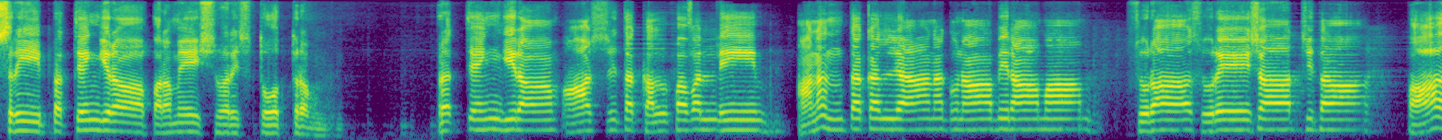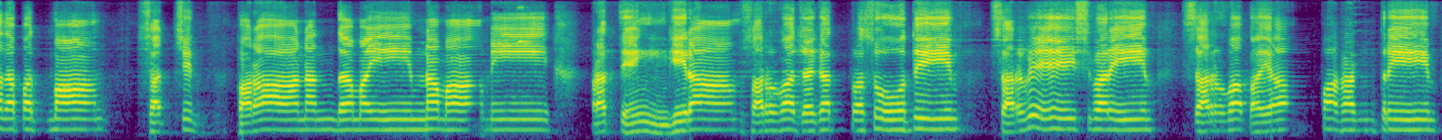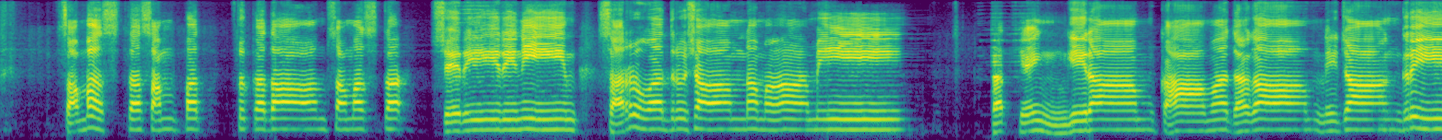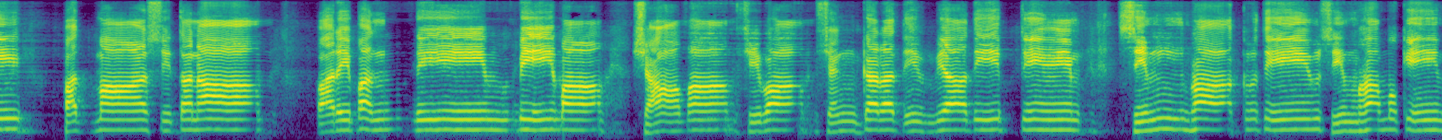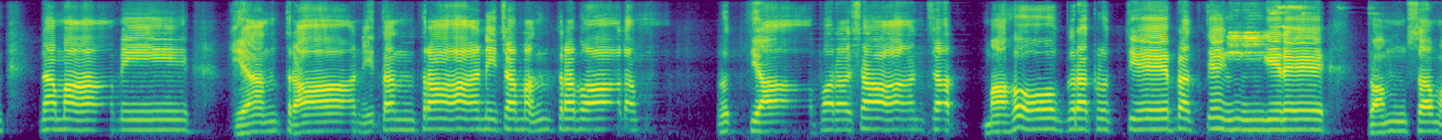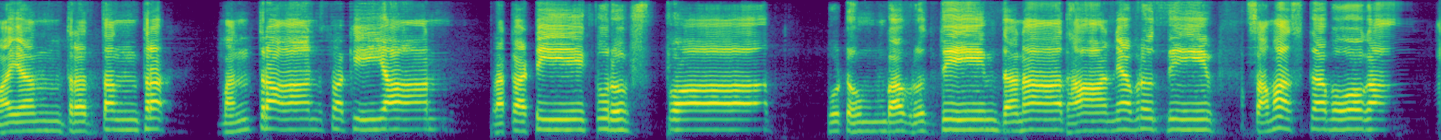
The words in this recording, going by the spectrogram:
శ్రీ ప్రత్యంగిరా పరమేశ్వరి స్తోత్రం. ప్రత్యంగిరాం ఆశ్రిత కల్పవల్లీం అనంత కళ్యాణ గుణాభిరామాం సురాసురేషార్చిత పాదపద్మాం సచ్చిత్ పరానందమయీం నమామి. ప్రత్యంగిరాం సర్వజగత్ప్రసూతిం సర్వేశ్వరీం సర్వభయాపహంత్రీం సమస్త సంపత్సుకదాం సమస్త శరీరిణీం సర్వదృశాం నమామి. ప్రత్యంగిరాం కామదగాం నిజాంగ్రీ పద్మాశితనాం పరిపందీం భీమాం శ్యామాం శివాం శంకర దివ్యదీప్తిం సింహాకృతిం సింహముఖీం నమామి. యంత్రాని తంత్రాని చ మంత్రబాలం. నృత్యాపరశాంచ మహోగ్రకృత్యే ప్రత్యంగిరే. ధ్వంసమయంత్రతంత్ర మంత్రాన్ స్వకీయాన్ ప్రకటీకురుష్వా కుటుంబ వృద్ధిం ధనాధాన్య వృద్ధిం సమస్త భోగా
